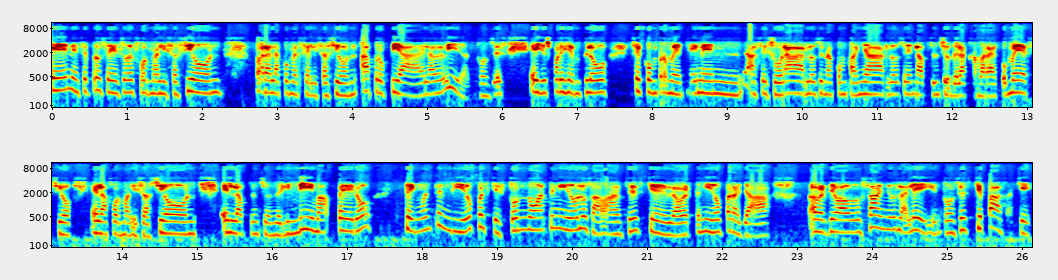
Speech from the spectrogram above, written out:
en ese proceso de formalización para la comercialización apropiada de la bebida. Entonces, ellos, por ejemplo, se comprometen en asesorarlos, en acompañarlos en la obtención de la Cámara de Comercio, en la formalización, en la obtención del INVIMA, pero tengo entendido pues que esto no ha tenido los avances que debió haber tenido para ya haber llevado dos años la ley. Entonces, ¿qué pasa? Que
